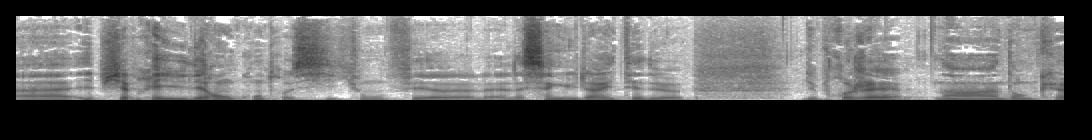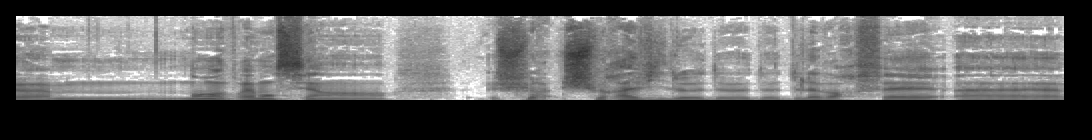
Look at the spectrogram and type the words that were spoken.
Euh, et puis après, il y a eu des rencontres aussi qui ont fait euh, la, la, singularité de, du projet. Euh, donc, euh, non, vraiment, c'est un je suis, je suis ravi de, de, de, de l'avoir fait. Euh,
